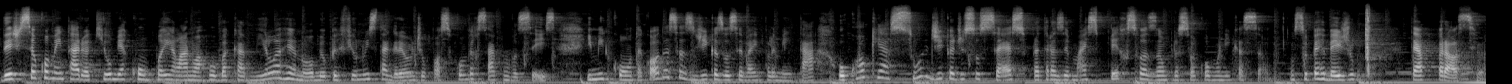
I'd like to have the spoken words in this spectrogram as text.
Deixe seu comentário aqui ou me acompanhe lá no arroba Camila Renault, meu perfil no Instagram, onde eu posso conversar com vocês e me conta qual dessas dicas você vai implementar ou qual que é a sua dica de sucesso para trazer mais persuasão para sua comunicação. Um super beijo, até a próxima!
